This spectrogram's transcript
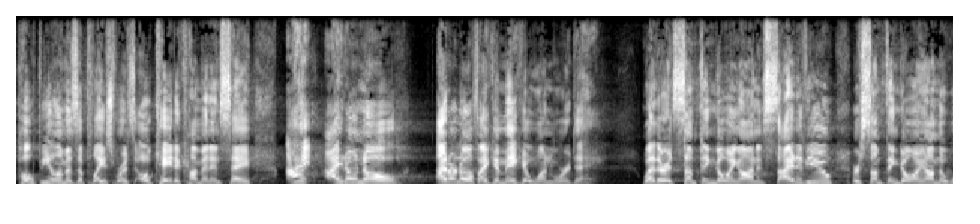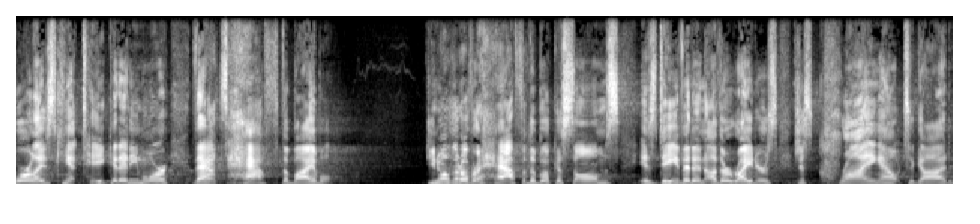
Hope Elam is a place where it's okay to come in and say, I, I don't know. I don't know if I can make it one more day. Whether it's something going on inside of you or something going on in the world, I just can't take it anymore. That's half the Bible. Do you know that over half of the book of Psalms is David and other writers just crying out to God,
